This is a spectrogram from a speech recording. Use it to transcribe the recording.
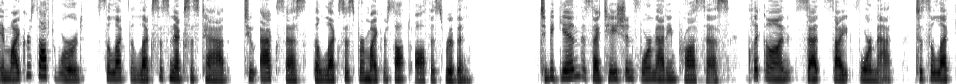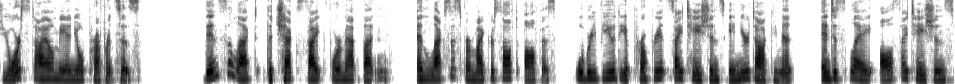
In Microsoft Word, select the LexisNexis tab to access the Lexis for Microsoft Office ribbon. To begin the citation formatting process, click on Set Cite Format to select your style manual preferences. Then select the Check Cite Format button, and Lexis for Microsoft Office will review the appropriate citations in your document and display all citations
